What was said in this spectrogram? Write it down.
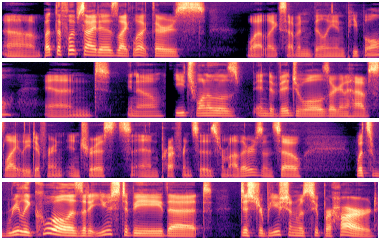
Um, but the flip side is like, look, there's what like seven billion people, and you know, each one of those individuals are going to have slightly different interests and preferences from others, and so what's really cool is that it used to be that distribution was super hard.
